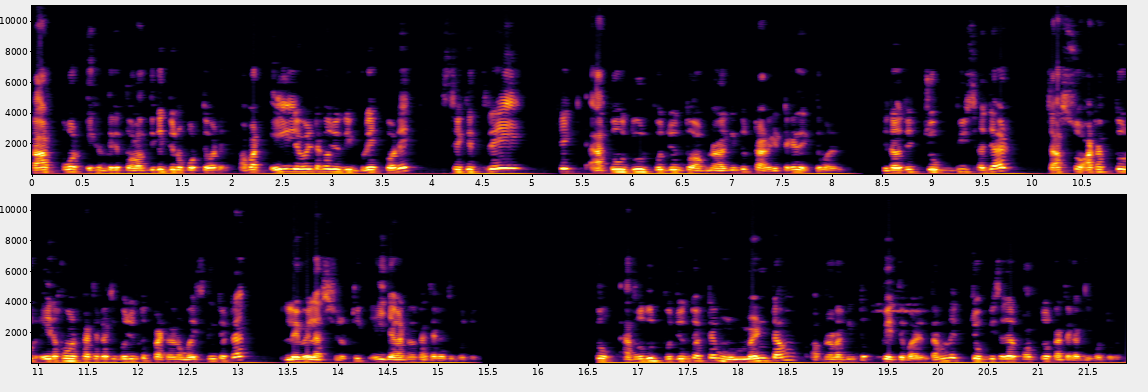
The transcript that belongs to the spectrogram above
তারপর এখান থেকে তলার দিকের জন্য পড়তে পারে। আবার এই লেভেলটাকে যদি ব্রেক করে, সেক্ষেত্রে ঠিক এত দূর পর্যন্ত আপনারা কিন্তু টার্গেটটাকে দেখতে পারেন। যেটা হচ্ছে চব্বিশ হাজার চারশো আটাত্তর এরকমের কাছাকাছি পর্যন্ত প্যাটার্ন ওয়াইজ কিন্তু একটা লেভেল আসছিল, ঠিক এই জায়গাটার কাছাকাছি পর্যন্ত। তো এত দূর পর্যন্ত একটা মুভমেন্টাম আপনারা কিন্তু পেতে পারেন। তার মানে চব্বিশ হাজার পাঁচশোর কাছাকাছি পর্যন্ত।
